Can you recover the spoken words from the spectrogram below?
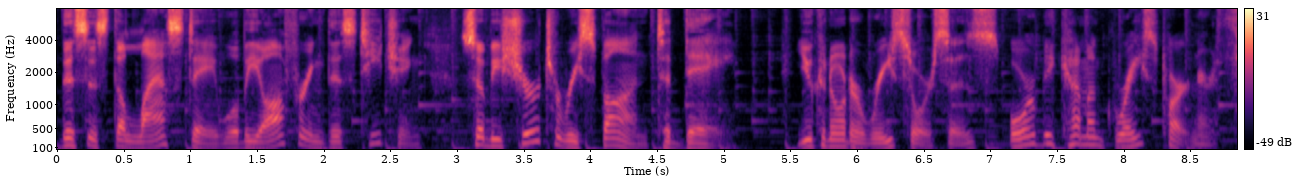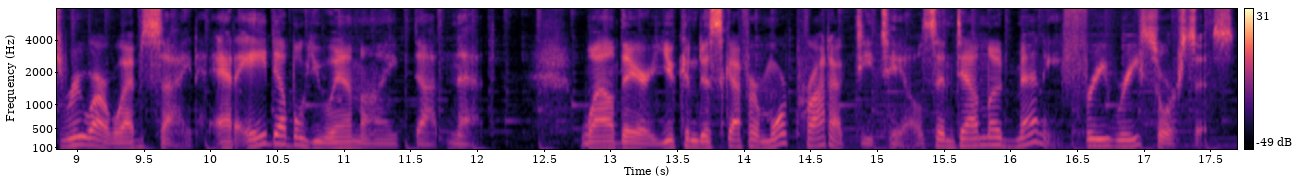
This is the last day we'll be offering this teaching, so be sure to respond today. You can order resources or become a grace partner through our website at awmi.net. While there, you can discover more product details and download many free resources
